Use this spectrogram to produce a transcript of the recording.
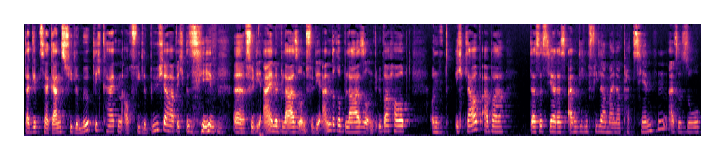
Da gibt es ja ganz viele Möglichkeiten, auch viele Bücher habe ich gesehen, mhm. äh, für die eine Blase und für die andere Blase und überhaupt. Und ich glaube aber, das ist ja das Anliegen vieler meiner Patienten, also so,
